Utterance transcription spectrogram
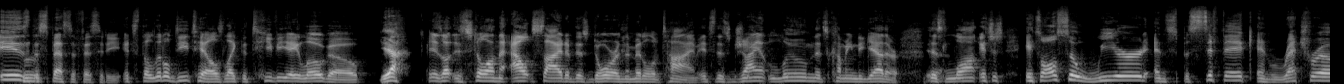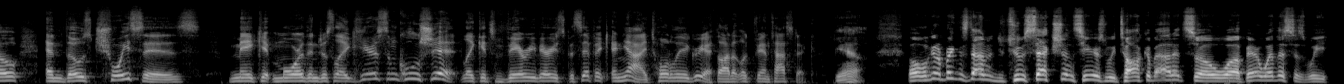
is mm. the specificity. It's the little details like the TVA logo. Yeah. Is, is still on the outside of this door in the middle of time. It's this giant loom that's coming together. This yeah. long it's just it's also weird and specific and retro and those choices make it more than just like here's some cool shit. Like it's very very specific and yeah i totally agree. I thought it looked fantastic. Yeah. Well we're going to break this down into two sections here as we talk about it so uh, bear with us as we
